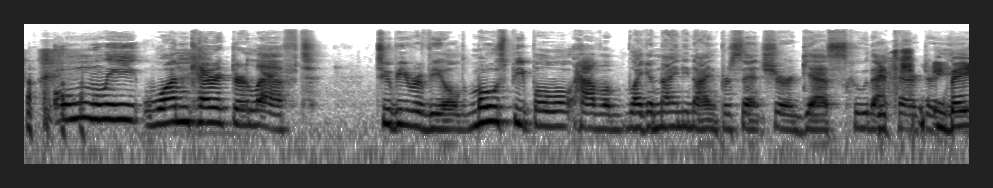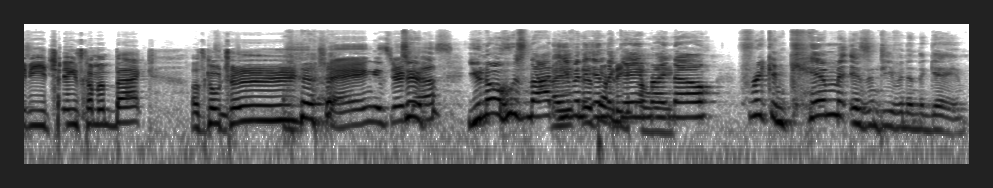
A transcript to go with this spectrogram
only one character left to be revealed. Most people have a like a ninety nine percent sure guess who that It's character Chang, is. baby. Chang's coming back. Let's go, Chang. Chang is your Dude, guess? you know who's not I- even in the game right now? Freaking Kim isn't even in the game.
